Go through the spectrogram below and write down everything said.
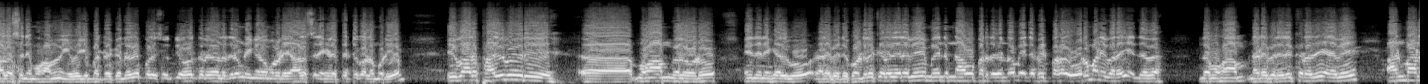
ஆலோசனை முகாமும் இங்கே வைக்கப்பட்டிருக்கிறது போலீஸ் உத்தியோகத்தர்களிடத்திலும் நீங்கள் உங்களுடைய ஆலோசனைகளை பெற்றுக்கொள்ள முடியும். இவ்வாறு பல்வேறு முகாம்களோடு இந்த நிகழ்வு நடைபெற்றுக் கொண்டிருக்கிறது. எனவே மீண்டும் ஞாபகப்படுத்துகின்றோம் இந்த பிற்பகல் ஒரு மணி வரை இந்த இந்த முகாம் நடைபெற இருக்கிறது எனவே அன்பான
